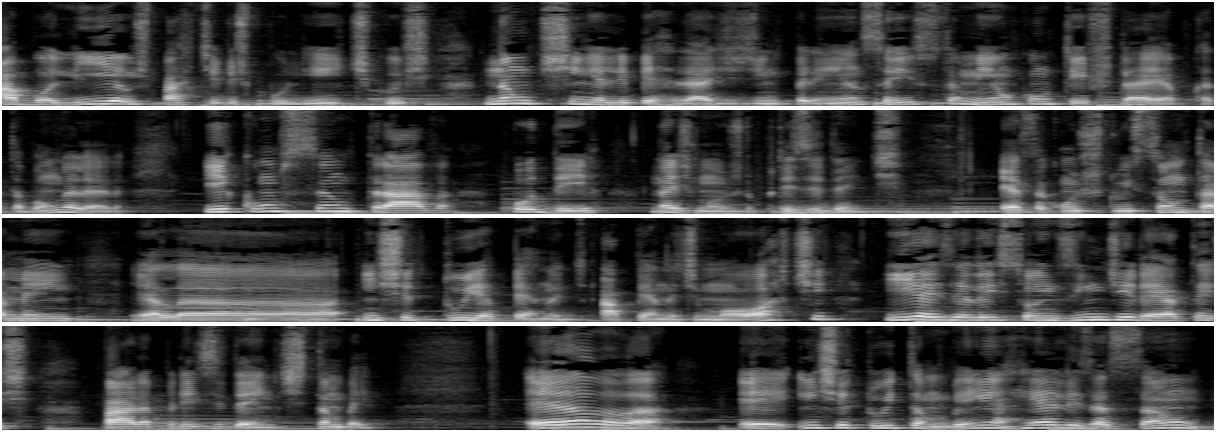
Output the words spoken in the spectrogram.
abolia os partidos políticos, não tinha liberdade de imprensa, isso também é um contexto da época, tá bom, galera? E concentrava poder nas mãos do presidente. Essa Constituição também ela institui a pena, de, a pena de morte e as eleições indiretas para presidente também. Ela é, institui também a realização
